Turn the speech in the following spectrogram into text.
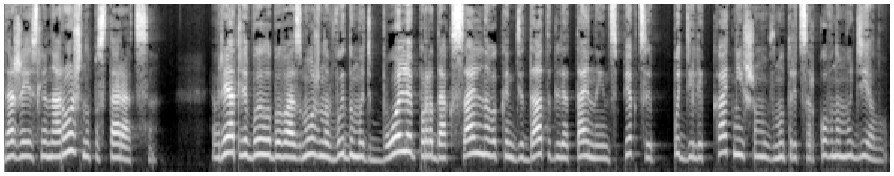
Даже если нарочно постараться, Вряд ли было бы возможно выдумать более парадоксального кандидата для тайной инспекции по деликатнейшему внутрицерковному делу.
